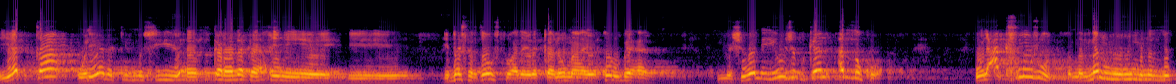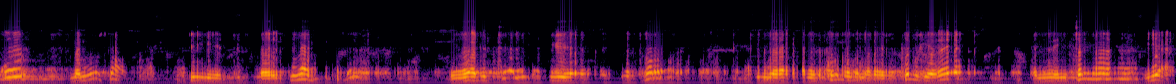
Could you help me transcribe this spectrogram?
يبقى ولهذا كيف مش ذكر هذاك حين يبشر زوجته هذا إذا كانوا ما يقولوا بهذا مش يولي يوجب كان الذكور. والعكس موجود. فمن من من الذكور؟ من يوسع في الكتاب وبالتالي يتغرب الكروموزوم الكروموزوم اللي يسمى ياء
